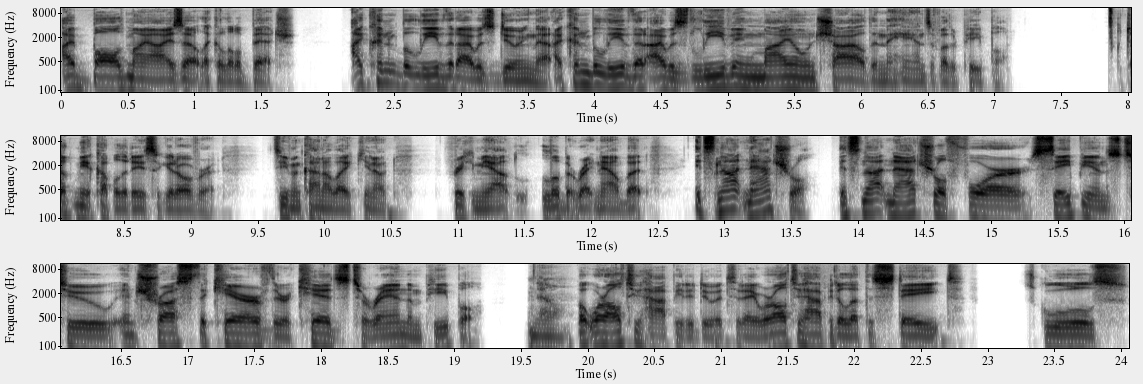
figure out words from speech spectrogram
I bawled my eyes out like a little bitch. I couldn't believe that I was doing that. I couldn't believe that I was leaving my own child in the hands of other people. It took me a couple of days to get over it. It's even kind of like, you know, freaking me out a little bit right now, but it's not natural. It's not natural for sapiens to entrust the care of their kids to random people No. but we're all too happy to do it today. We're all too happy to let the state, schools,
